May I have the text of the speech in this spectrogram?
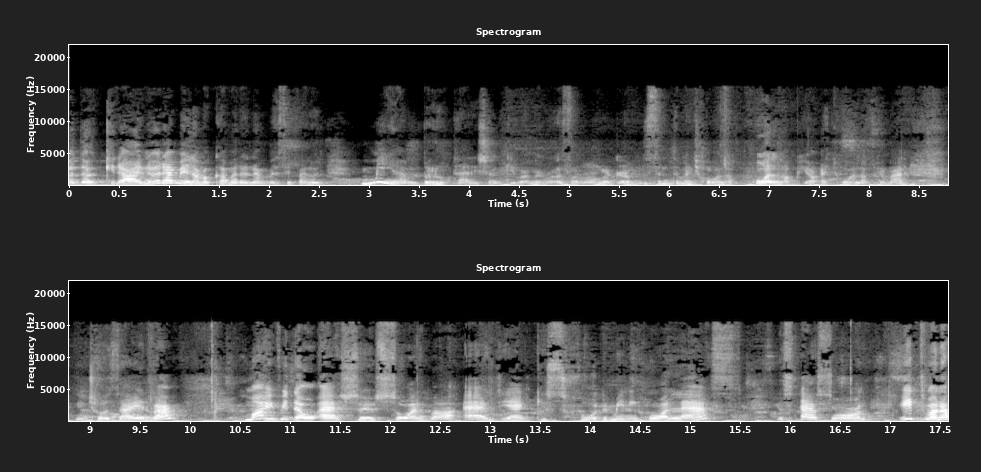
ördög királynő. Remélem a kamera nem veszi fel, hogy milyen brutálisan ki van a Szerintem egy holnap, holnapja, egy holnapja már nincs hozzáérve. Mai videó első sorba egy ilyen kis food mini haul lesz. És ez van. Itt van a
